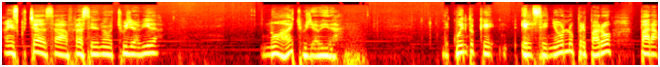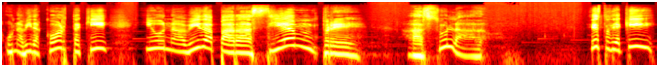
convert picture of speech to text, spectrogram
¿Han escuchado esa frase, no, chulla vida? No hay chulla vida. Le cuento que el Señor lo preparó para una vida corta aquí y una vida para siempre a su lado. Esto de aquí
